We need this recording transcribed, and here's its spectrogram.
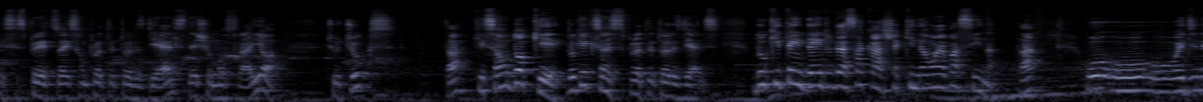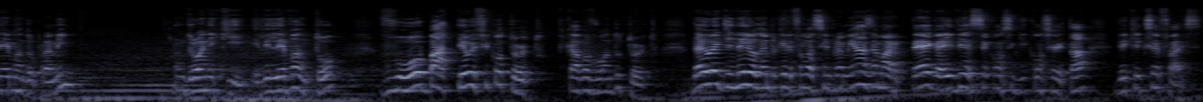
Esses pretos aí são protetores de hélice, deixa eu mostrar aí, ó. Tchutchuks tá? Que são do que? Do que, que são esses protetores de hélice? Do que tem dentro dessa caixa, que não é vacina, tá? O, o, o Ednei mandou para mim um drone que ele levantou, voou, bateu e ficou torto. Ficava voando torto. Daí o Ednei, eu lembro que ele falou assim para mim: Ah, Zé Mário, pega aí, vê se você conseguir consertar, vê o que, que você faz.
